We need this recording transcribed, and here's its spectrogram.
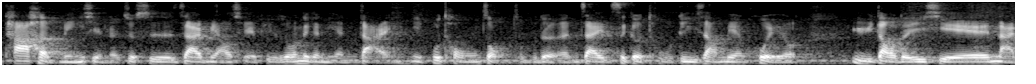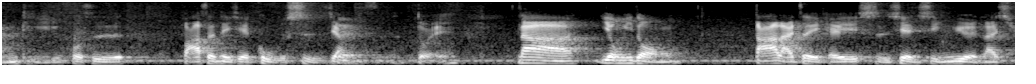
它很明显的就是在描写，比如说那个年代，你不同种族的人在这个土地上面会有遇到的一些难题，或是发生的一些故事，这样子。对，那用一种大家来这里可以实现心愿、来许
